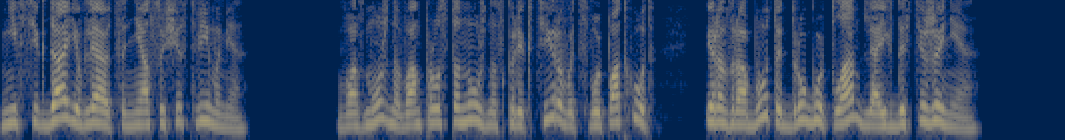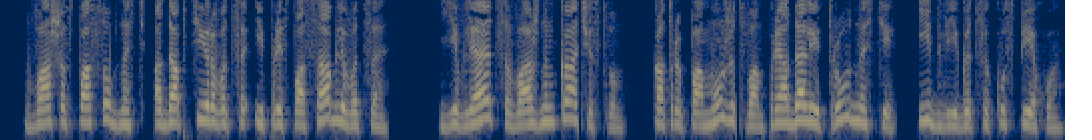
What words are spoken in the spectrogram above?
не всегда являются неосуществимыми. Возможно, вам просто нужно скорректировать свой подход и разработать другой план для их достижения. Ваша способность адаптироваться и приспосабливаться является важным качеством, которое поможет вам преодолеть трудности и двигаться к успеху.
